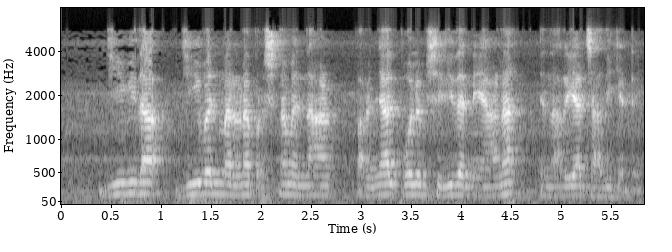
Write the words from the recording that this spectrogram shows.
ജീവിത ജീവൻ മരണ പ്രശ്നമെന്നാണ് പറഞ്ഞാൽ പോലും ശരി തന്നെയാണ് എന്നറിയാൻ സാധിക്കട്ടെ.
